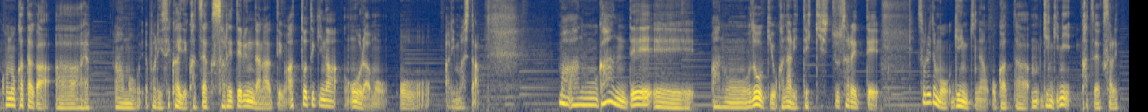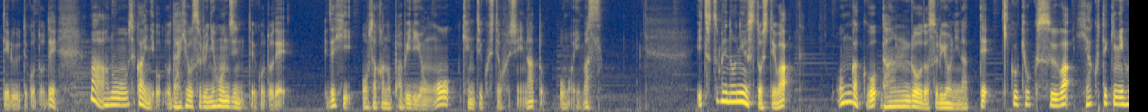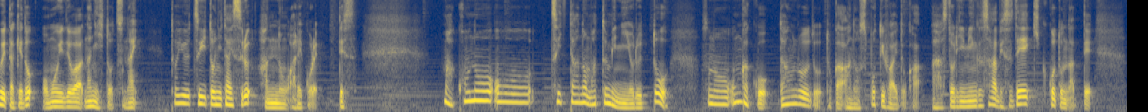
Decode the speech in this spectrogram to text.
この方があやあもうやっぱり世界で活躍されてるんだなっていう圧倒的なオーラもありました。まあ、あの、がんで、えー、あの、臓器をかなり摘出されて、それでも元気なお方、元気に活躍されてるということで、まあ、あの、世界を代表する日本人ということで、ぜひ大阪のパビリオンを建築してほしいなと思います。5つ目のニュースとしては、音楽をダウンロードするようになって聴く曲数は飛躍的に増えたけど思い出は何一つないというツイートに対する反応あれこれです。まあ、このツイッターのまとめによると、その音楽をダウンロードとか、あの、Spotify とか、ストリーミングサービスで聴くことになって、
